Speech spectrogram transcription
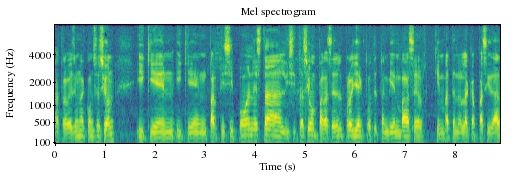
a través de una concesión y quien, y quien participó en esta licitación para hacer el proyecto también va a ser quien va a tener la capacidad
